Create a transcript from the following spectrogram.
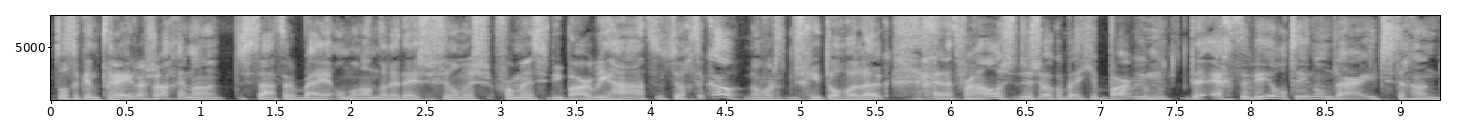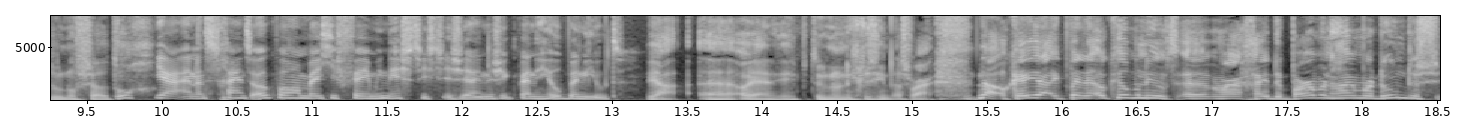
tot ik een trailer zag. En dan staat er bij onder andere deze film is voor mensen die Barbie haten. Toen dacht ik, oh, dan wordt het misschien toch wel leuk. En het verhaal is dus ook een beetje, Barbie moet de echte wereld in om daar iets te gaan doen of zo, toch? Ja, en het schijnt ook wel een beetje feministisch te zijn. Dus ik ben heel benieuwd. Ja, uh, oh ja, die heb ik toen nog niet gezien, dat is waar. Nou oké, okay, ja, ik ben ook heel benieuwd. Uh, maar ga je de Barbenheimer doen? Dus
